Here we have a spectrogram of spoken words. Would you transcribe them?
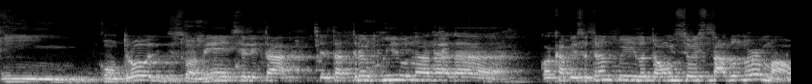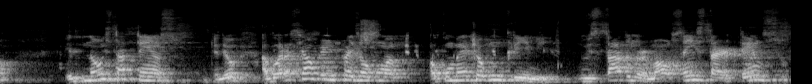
em, controle de sua mente, se ele está se ele tá tranquilo na, na, na, com a cabeça tranquila, está em seu estado normal. Ele não está tenso, entendeu? Agora, se alguém faz alguma, comete algum crime no estado normal, sem estar tenso,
